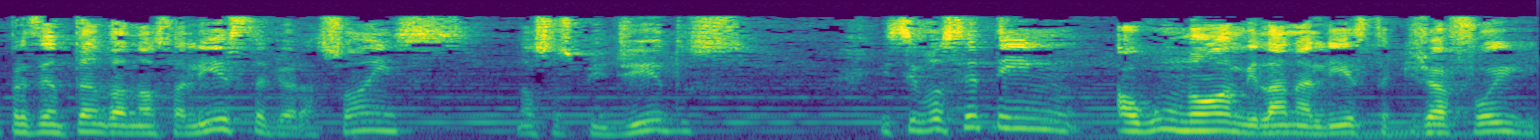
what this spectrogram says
apresentando a nossa lista de orações, nossos pedidos. E se você tem algum nome lá na lista que já foi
